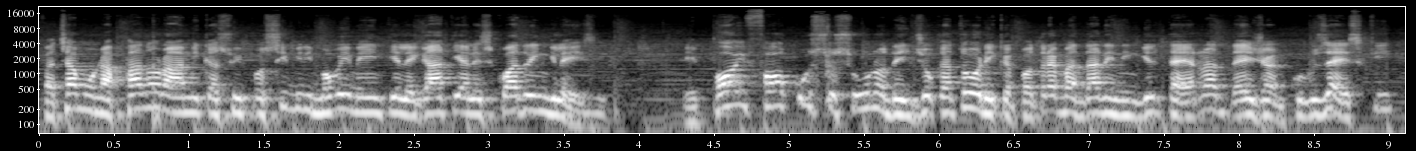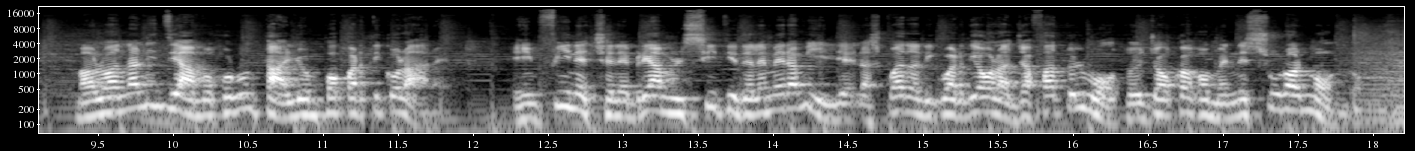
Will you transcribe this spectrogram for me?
Facciamo una panoramica sui possibili movimenti legati alle squadre inglesi. E poi focus su uno dei giocatori che potrebbe andare in Inghilterra, Dejan Kuluseschi, ma lo analizziamo con un taglio un po' particolare. E infine celebriamo il City delle meraviglie, la squadra di Guardiola ha già fatto il vuoto e gioca come nessuno al mondo.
